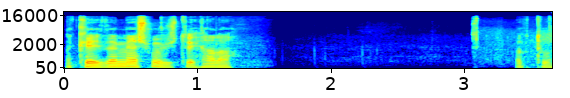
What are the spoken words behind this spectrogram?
Okej, okay, miałeś mówić tutaj, halo. Tok tu.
